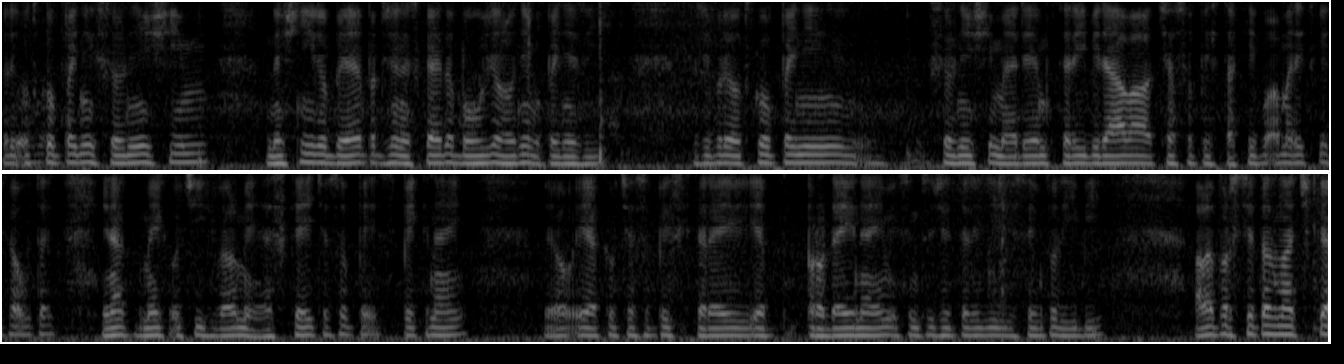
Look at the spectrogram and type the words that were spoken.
Byli odkoupeni silnějším v dnešní době, protože dneska je to bohužel hodně o penězích. Takže byli odkoupeni silnějším médiem, který vydává časopis taky o amerických autech. Jinak v mých očích velmi hezký časopis, pěkný. Jo, i jako časopis, který je prodejný, myslím si, že ty lidi, že se jim to líbí. Ale prostě ta značka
